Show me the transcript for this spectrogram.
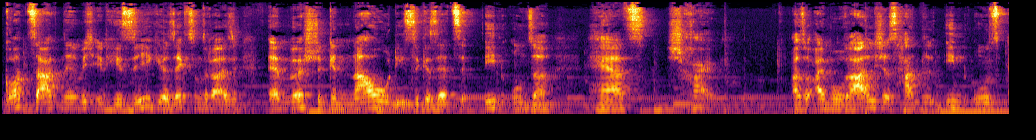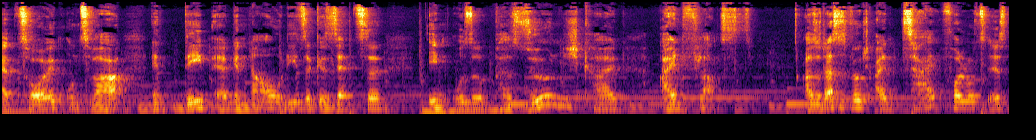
Gott sagt nämlich in Hesekiel 36, er möchte genau diese Gesetze in unser Herz schreiben also ein moralisches Handeln in uns erzeugt und zwar indem er genau diese Gesetze in unsere Persönlichkeit einpflanzt. Also dass es wirklich ein Zeit von uns ist,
